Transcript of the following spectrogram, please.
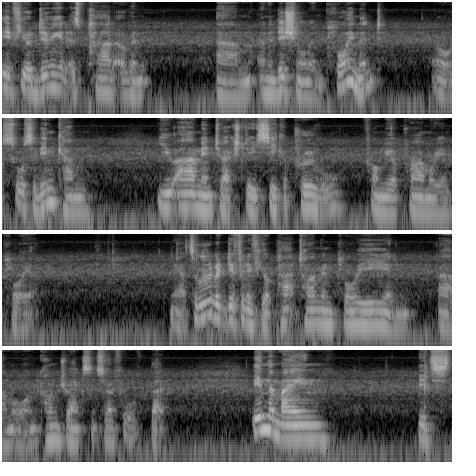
if you're doing it as part of an, um, an additional employment or source of income, you are meant to actually seek approval from your primary employer. Now, it's a little bit different if you're a part-time employee and um, or on contracts and so forth, but in the main, it's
